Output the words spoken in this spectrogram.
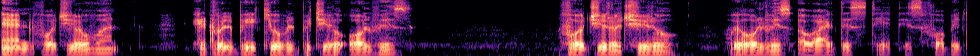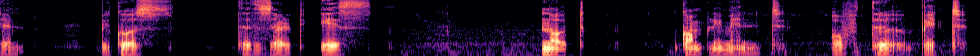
And for 0, 1, it will be Q will be 0 always. For 0, 0, we always avoid this state is forbidden because the result is not complement of the bit.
